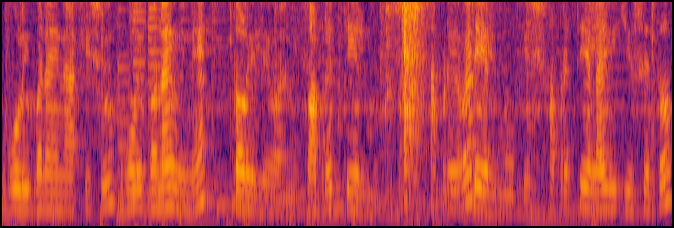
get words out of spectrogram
ગોળી બનાવી નાખીશું. ગોળી બનાવીને તળી લેવાની તો આપણે તેલ મૂકીશું. આપણે હવે તેલ મૂકીશું. આપણે તેલ આવી ગયું છે તો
